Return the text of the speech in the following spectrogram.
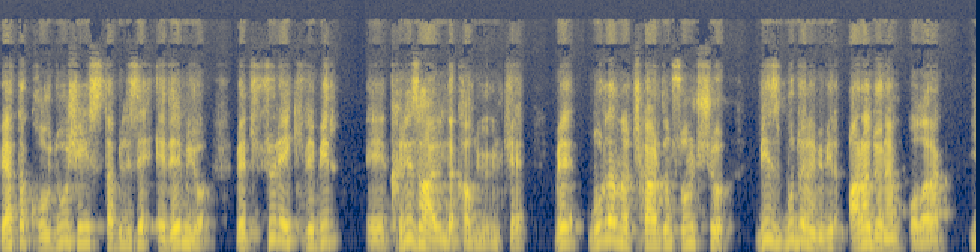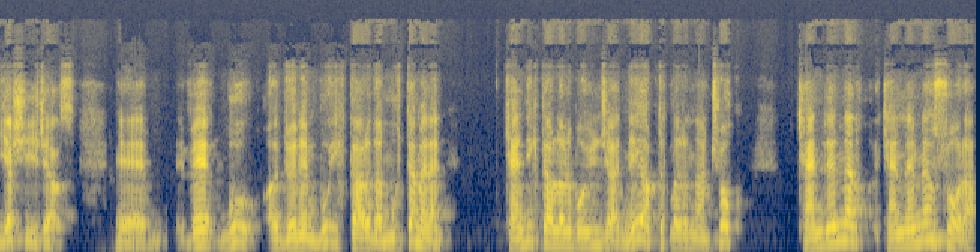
Veyahut da koyduğu şeyi stabilize edemiyor. Ve sürekli bir e, kriz halinde kalıyor ülke. Ve buradan da çıkardığım sonuç şu. Biz bu dönemi bir ara dönem olarak yaşayacağız. E, ve bu dönem, bu iktidarı da muhtemelen kendi iktidarları boyunca ne yaptıklarından çok kendilerinden kendilerinden sonra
